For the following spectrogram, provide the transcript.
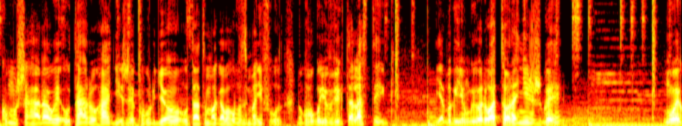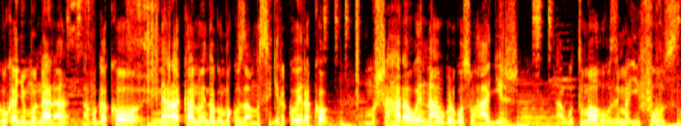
ko umushahara we utari uhagije ku buryo utatumaga abaho ubuzima yifuza. Ni ukuvuga uyu Victor Lastig yabwiye uyu nguyu wari watoranyijwe nk'uwegukanye umunara avuga ko nyine hari akantu wenda agomba kuzamusigira kubera ko umushahara we ntabwo rwose uhagije. Ntabwo utuma abaho ubuzima yifuza.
